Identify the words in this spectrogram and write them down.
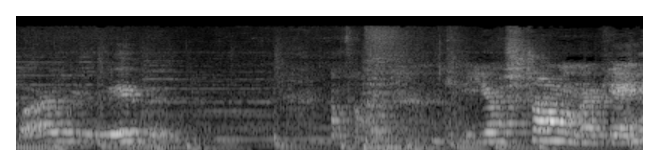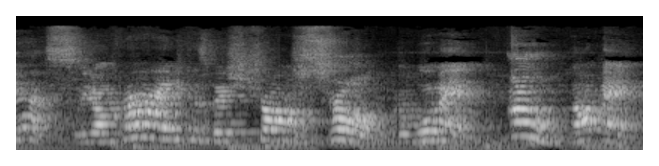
Why are we leaving? I'm fine. Okay, you're a strong woman, okay? Yes. We don't cry because we're strong. Strong. We're women, Mm. not men.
